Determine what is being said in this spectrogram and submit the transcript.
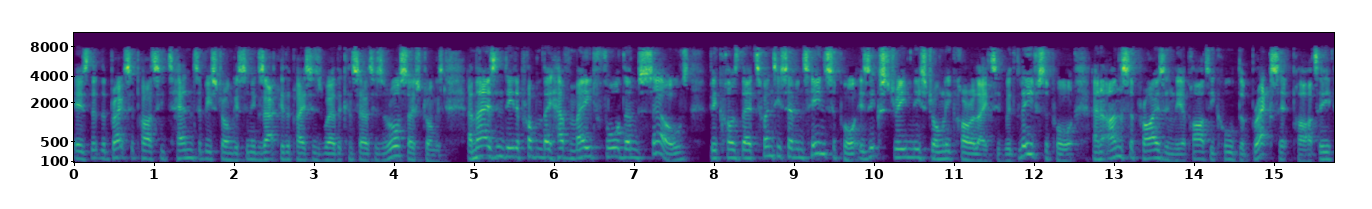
is that the Brexit Party tend to be strongest in exactly the places where the Conservatives are also strongest. And that is indeed a problem they have made for themselves because their 2017 support is extremely strongly correlated with Leave support. And unsurprisingly, a party called the Brexit Party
